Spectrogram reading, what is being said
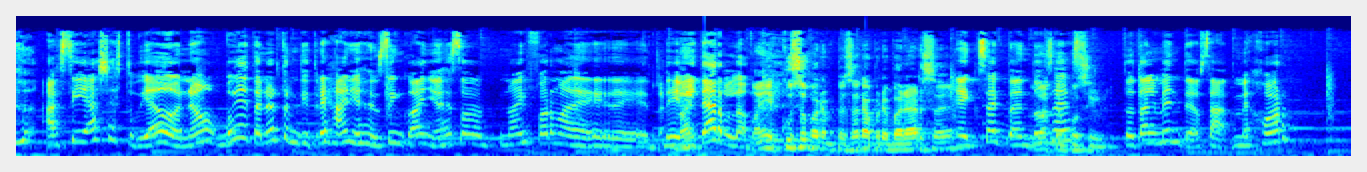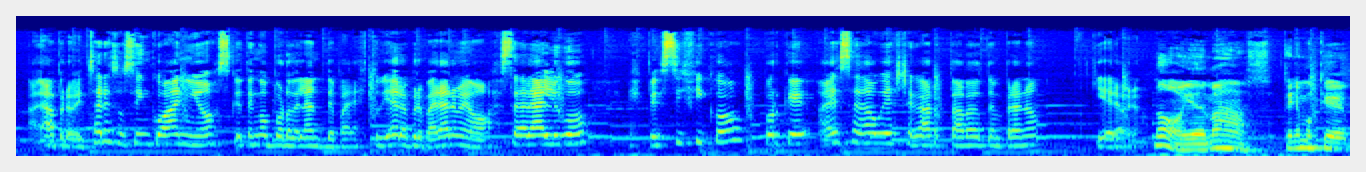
Así haya estudiado o no, voy a tener 33 años en 5 años. Eso no hay forma de, de, de no evitarlo. Hay, no hay excusa para empezar a prepararse. Exacto, entonces, totalmente. O sea, mejor aprovechar esos 5 años que tengo por delante para estudiar o prepararme o hacer algo específico, porque a esa edad voy a llegar tarde o temprano no. Y además tenemos que.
